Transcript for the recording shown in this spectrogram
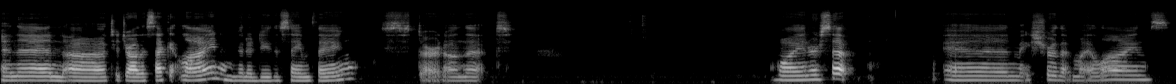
And then uh, to draw the second line, I'm going to do the same thing. Start on that y-intercept and make sure that my lines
